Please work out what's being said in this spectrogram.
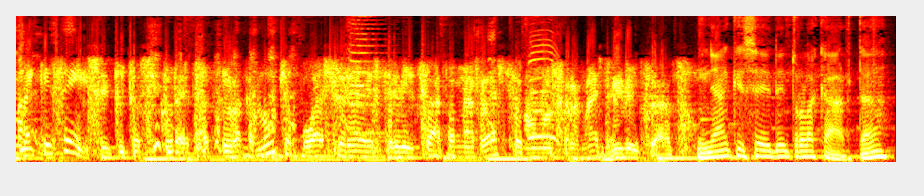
Ma in che senso in tutta sicurezza? La cannuccia può essere sterilizzata, ma il resto non sarà mai sterilizzato. Neanche se è dentro la carta?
